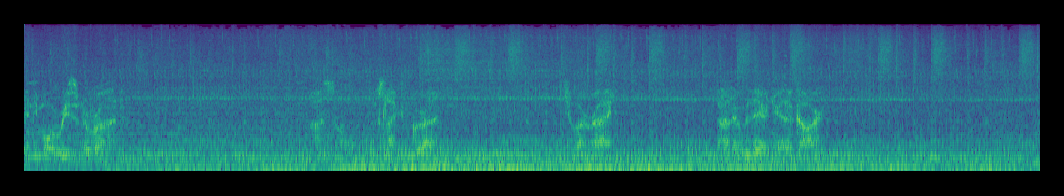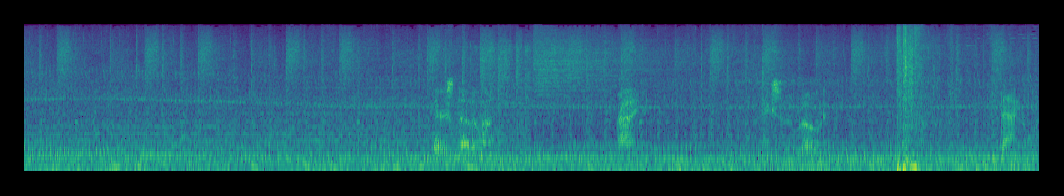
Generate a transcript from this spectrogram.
Any more reason to run. Hustle. Looks like a grunt. You are right. Not over there near the car. There's another one. Right. Next to the road. Back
